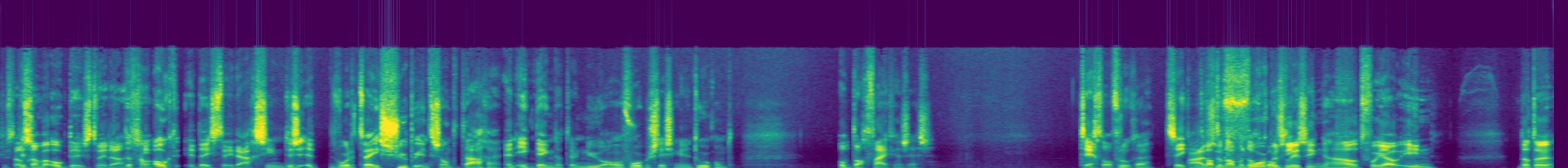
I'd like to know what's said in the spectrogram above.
Dus dat Dus- gaan we ook deze twee dagen Dat gaan zien. we ook de- deze twee dagen zien. Dus het worden twee super interessante dagen. En ik denk dat er nu al een voorbeslissing in de Tour komt. Op dag 5 en 6. Het is echt wel vroeg, hè? Zeker Maar wat er allemaal nog komt. voorbeslissing houdt voor jou in dat er...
